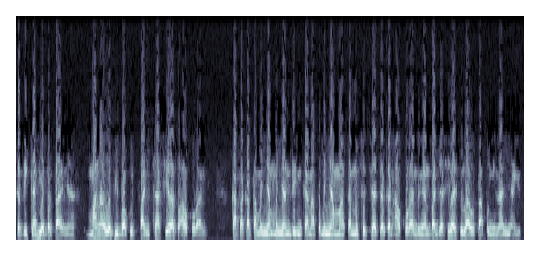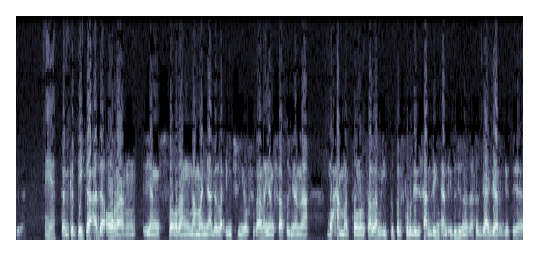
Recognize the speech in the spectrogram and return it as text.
ketika dia bertanya mana lebih bagus Pancasila atau Al-Quran, kata-kata menyandingkan atau menyamakan mensejajarkan Al-Quran dengan Pancasila itulah letak penghinanya gitu ya. Iya. Dan ketika ada orang yang seorang namanya adalah insinyur sana, yang satunya na Muhammad SAW itu terus kemudian disandingkan, itu juga nggak sejajar gitu ya.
